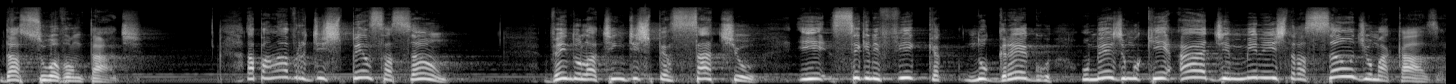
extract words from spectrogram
da sua vontade. A palavra dispensação vem do latim dispensatio e significa no grego o mesmo que administração de uma casa.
